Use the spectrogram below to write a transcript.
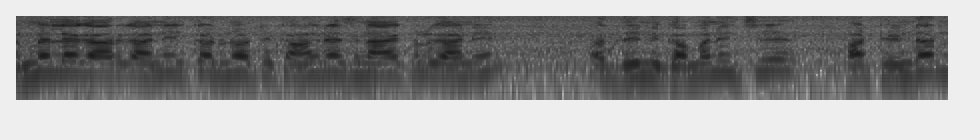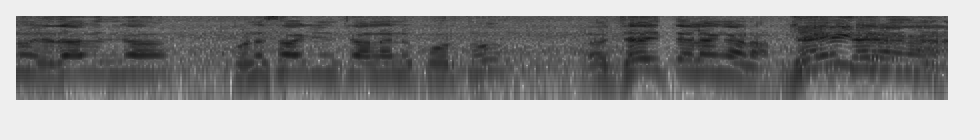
ఎమ్మెల్యే గారు కానీ ఇక్కడ ఉన్నటువంటి కాంగ్రెస్ నాయకులు కానీ ఆ, దీన్ని గమనించి ఆ టెండర్ను యథావిధిగా కొనసాగించాలని కోరుతూ జై తెలంగాణ. జై తెలంగాణ.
